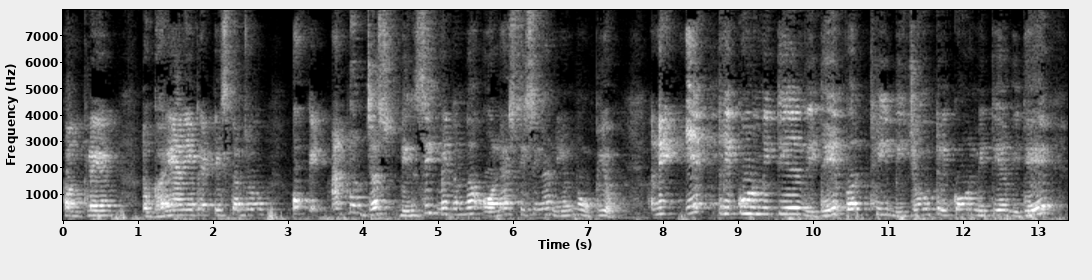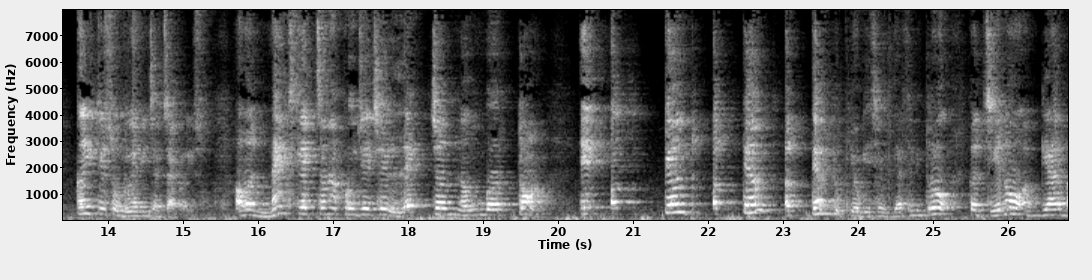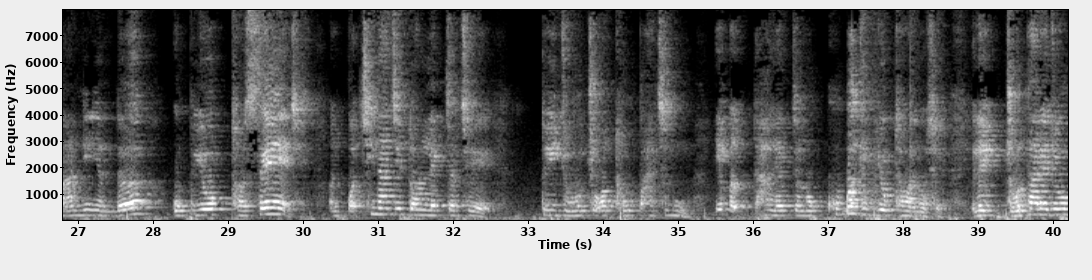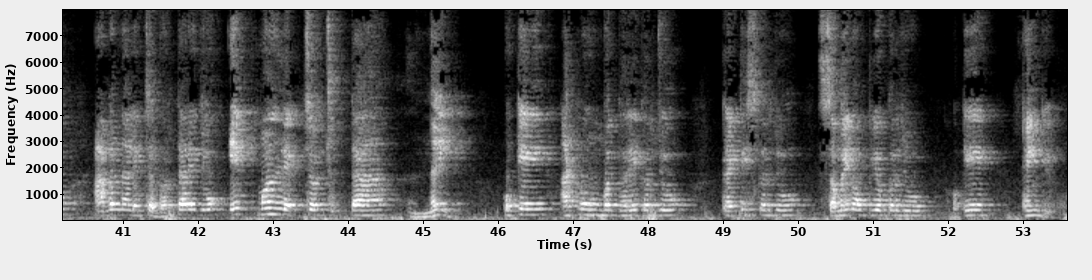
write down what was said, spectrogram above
કમ્પ્લીટ તો ઘરે આની પ્રેક્ટિસ કરજો. ઓકે આ તો જસ્ટ બેઝિક મેં તમને ઓનેસ્ટીસીના નિયમનો ઉપયોગ. અને એક ત્રિકોણમિતિય વિધેય પરથી બીજું ત્રિકોણમિતિય વિધેય કઈ શોધવું એની ચર્ચા કરીશું. હવે નેક્સ્ટ લેક્ચર આપણું જે છે લેક્ચર નંબર ત્રણ. એ અત્યંત અત્યંત અત્યંત ઉપયોગી છે, વિદ્યાર્થી મિત્રો, કે જેનો 11 12 ની અંદર ઉપયોગ થશે જ. અને પછીના જે ત્રણ લેક્ચર છે, ત્રીજું, ચોથું, પાંચમું, એ બધા લેક્ચરનો ખૂબ જ ઉપયોગ થવાનો છે. એટલે જોતા રહેજો આગળના લેક્ચર ભરતા રહેજો. એક પણ લેક્ચર ચૂકતા નહીં. ઓકે આટલું હોમવર્ક ઘરે કરજો. પ્રેક્ટિસ કરજો. સમયનો ઉપયોગ કરજો. Okay thank you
